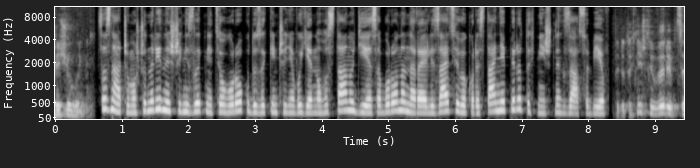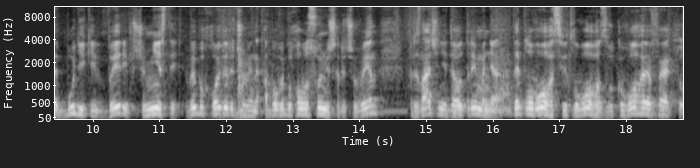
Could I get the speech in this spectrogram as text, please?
речовини. Зазначимо, що на Рівненщині з липня цього року до закінчення воєнного стану діє заборона на реалізацію використання піротехнічних засобів. Піротехнічний виріб це будь-який виріб, що містить вибухові речовини або вибухову суміш речовин, призначені для отримання теплового, світлового, звукового ефекту,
